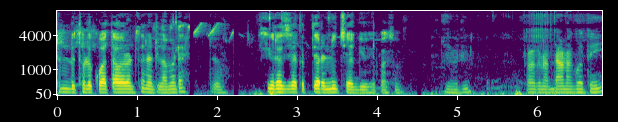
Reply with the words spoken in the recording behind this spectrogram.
ઠંડુ થોડુંક વાતાવરણ છે ને એટલા માટે. જો, સિરાજ અત્યારે નીચે ગયું છે પાછું. જોયું પાકના દાણા ગોતાઈ.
